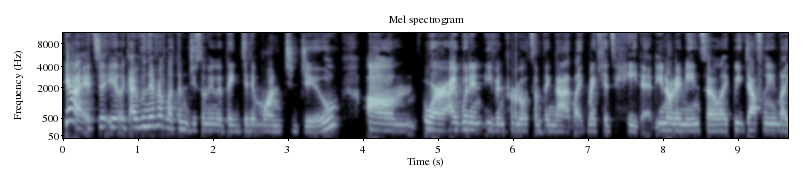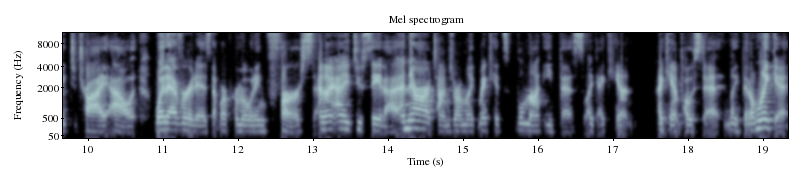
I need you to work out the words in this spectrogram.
yeah, it's it, like I would never let them do something that they didn't want to do, um, or I wouldn't even promote something that like my kids hated. You know what I mean? So like we definitely like to try out whatever it is that we're promoting first, and I, I do say that. And there are times where I'm like, my kids will not eat this. Like I can't I can't post it. Like they don't like it.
